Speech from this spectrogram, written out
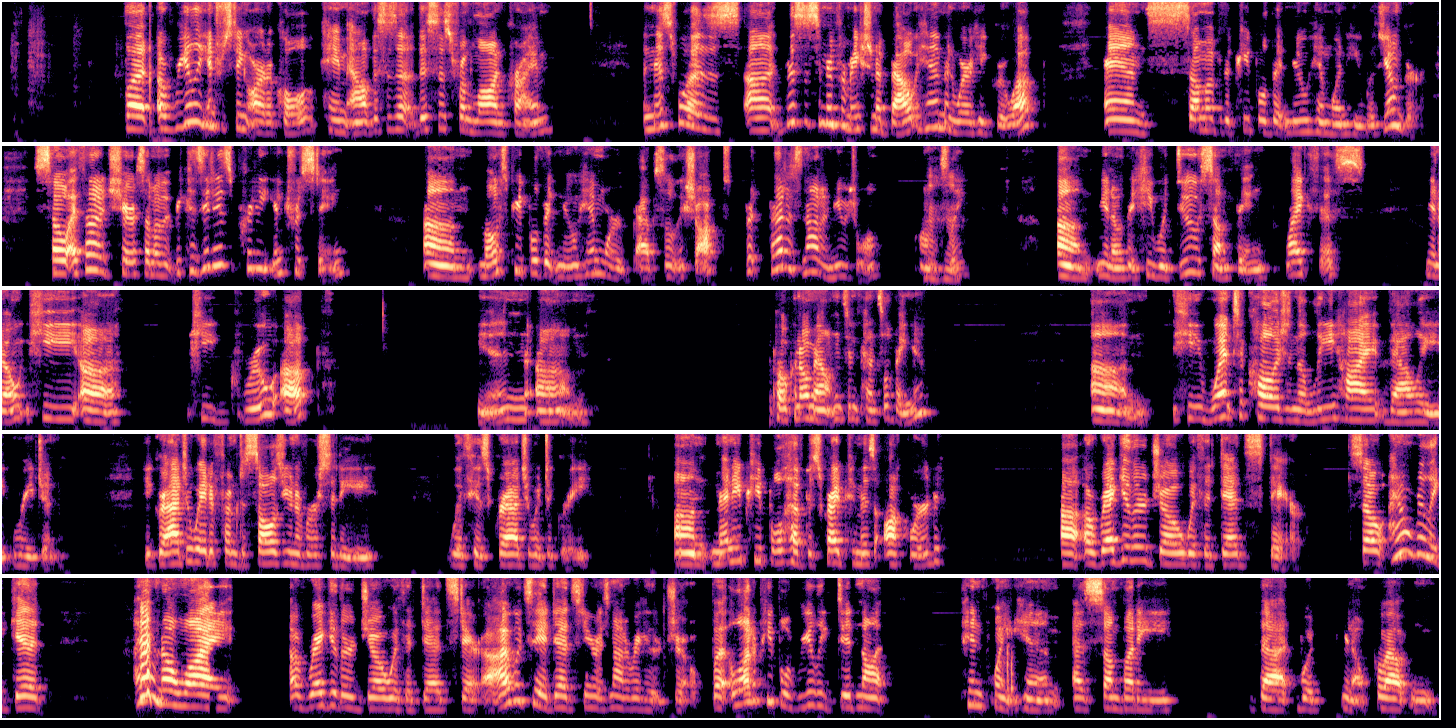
But a really interesting article came out. This is a this is from Law and Crime, and this was uh, this is some information about him and where he grew up, and some of the people that knew him when he was younger. So I thought I'd share some of it because it is pretty interesting. Um, most people that knew him were absolutely shocked, but that is not unusual, honestly. Um, you know that he would do something like this. You know, he uh, he grew up in um, the Pocono Mountains in Pennsylvania. Um, he went to college in the Lehigh Valley region. He graduated from DeSales University with his graduate degree. Um, many people have described him as awkward, uh, a regular Joe with a dead stare. So I don't really get, I don't know why a regular Joe with a dead stare. I would say a dead stare is not a regular Joe, but a lot of people really did not pinpoint him as somebody that would, you know, go out and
